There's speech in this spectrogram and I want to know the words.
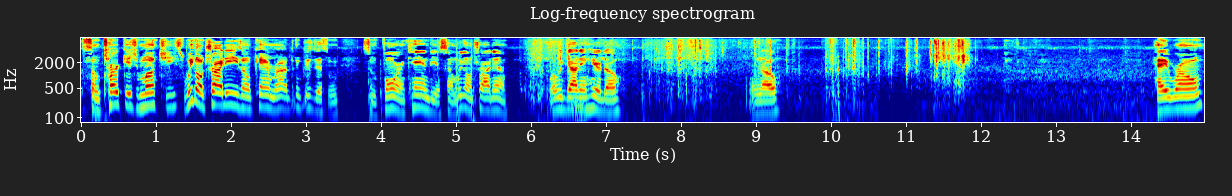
some Turkish munchies. We gonna try these on camera. I think this is just some some foreign candy or something. We gonna try them. What we got in here though? You know. Hey Rome,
